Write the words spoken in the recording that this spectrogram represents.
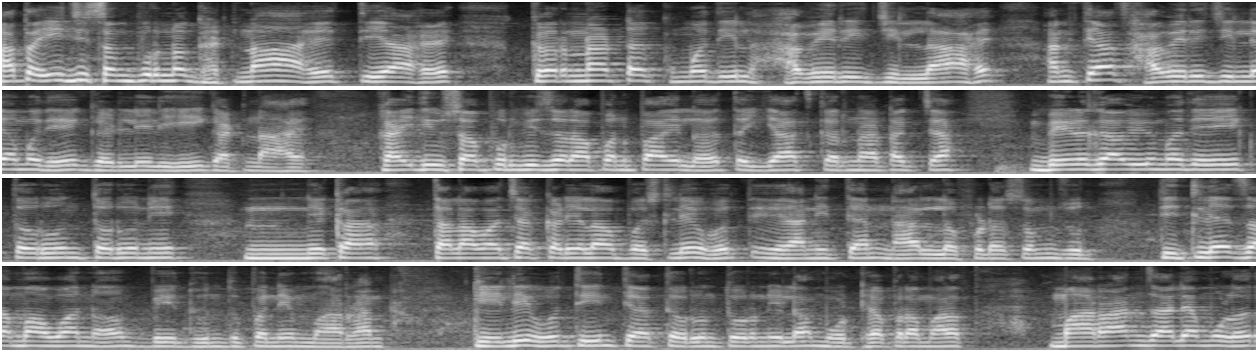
आता ही जी संपूर्ण घटना आहे ती आहे कर्नाटकमधील हावेरी जिल्हा आहे आणि त्याच हावेरी जिल्ह्यामध्ये घडलेली ही घटना आहे. काही दिवसापूर्वी जर आपण पाहिलं तर याच कर्नाटकच्या बेळगावीमध्ये एक तरुण तरुणी एका तलावाच्या कडेला बसले होते आणि त्यांना लफडं समजून तिथल्या जमावानं बेधुंदपणे मारहाण केली होती. त्या तरुण तरुणीला मोठ्या प्रमाणात मारहाण झाल्यामुळं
